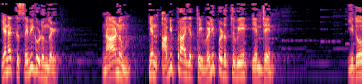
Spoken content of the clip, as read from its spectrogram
எனக்கு செவி கொடுங்கள். நானும் என் அபிப்பிராயத்தை வெளிப்படுத்துவேன் என்றேன். இதோ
